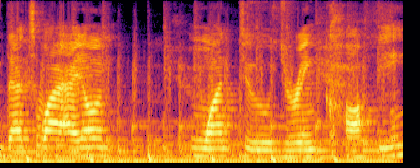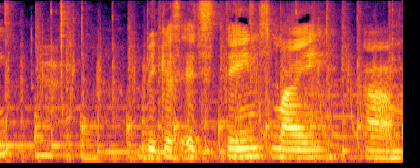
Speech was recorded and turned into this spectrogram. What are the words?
That's why I don't want to drink coffee because it stains my um,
